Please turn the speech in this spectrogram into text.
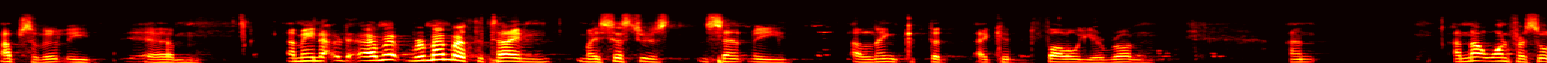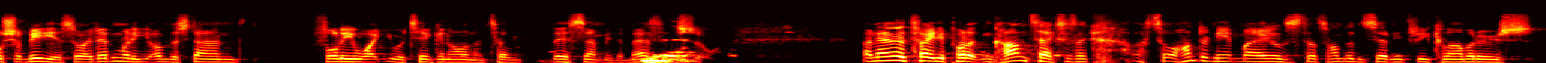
Absolutely. Um, I mean, I remember at the time my sisters sent me a link that I could follow your run, and I'm not one for social media, so I didn't really understand fully what you were taking on until they sent me the message. Yeah. So, and then I tried to put it in context. It's like, oh, so 108 miles, that's 173 kilometers.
